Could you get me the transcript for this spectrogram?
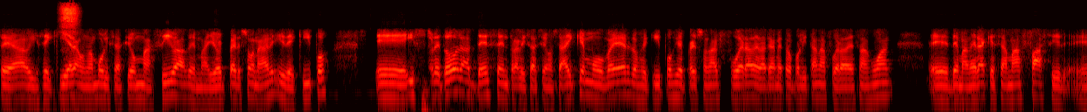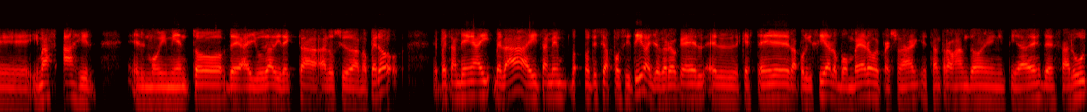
sea y requiera una movilización masiva de mayor personal y de equipos eh, y sobre todo la descentralización. O sea, hay que mover los equipos y el personal fuera del área metropolitana, fuera de San Juan, eh, de manera que sea más fácil eh, y más ágil el movimiento de ayuda directa a los ciudadanos. Pero pues también hay, ¿verdad? Hay también noticias positivas. Yo creo que el, el que esté la policía, los bomberos, el personal que están trabajando en entidades de salud,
